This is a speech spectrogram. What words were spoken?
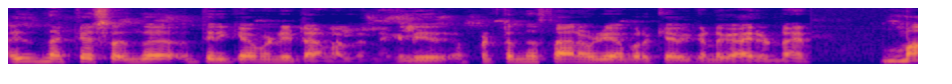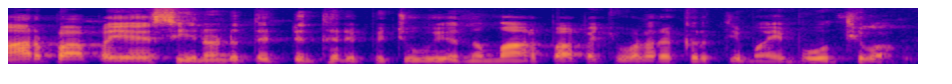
ഇതിനൊക്കെ ശ്രദ്ധ തിരിക്കാൻ വേണ്ടിയിട്ടാണല്ലോ. അല്ലെങ്കിൽ പെട്ടെന്ന് സ്ഥാനം ഒഴിയാൻ പ്രഖ്യാപിക്കേണ്ട കാര്യം ഉണ്ടായിരുന്നു മാർപ്പാപ്പയെ സീനണ്ട് തെറ്റിദ്ധരിപ്പിച്ചു എന്ന് മാർപ്പാപ്പയ്ക്ക് വളരെ കൃത്യമായി ബോധ്യമാകും.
